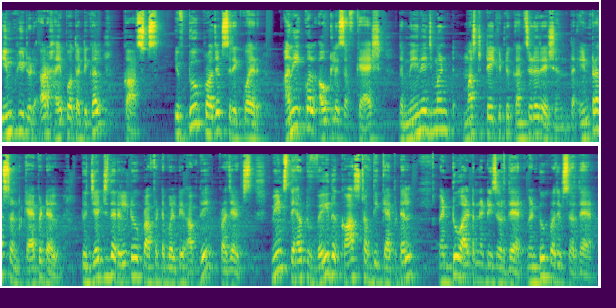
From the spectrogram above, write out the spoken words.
imputed or hypothetical costs. If two projects require unequal outlays of cash the management must take into consideration the interest on capital to judge the relative profitability of the projects. Means they have to weigh the cost of the capital when two alternatives are there when two projects are there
